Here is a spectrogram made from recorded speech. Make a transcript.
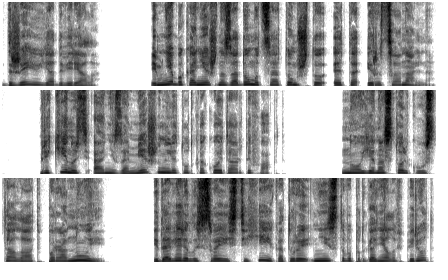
Джею я доверяла. И мне бы, конечно, задуматься о том, что это иррационально. Прикинуть, а не замешан ли тут какой-то артефакт. Но я настолько устала от паранойи и доверилась своей стихии, которая неистово подгоняла вперед,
